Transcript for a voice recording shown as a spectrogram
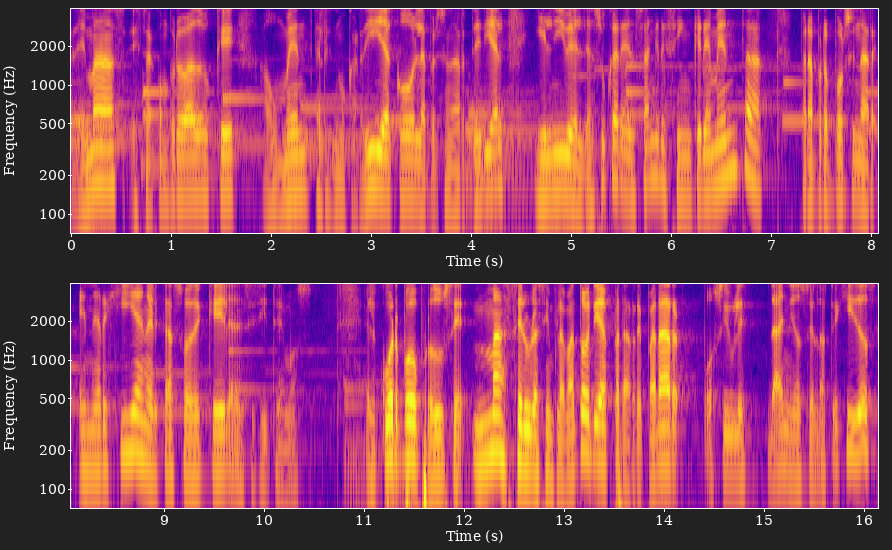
Además, está comprobado que aumenta el ritmo cardíaco, la presión arterial y el nivel de azúcar en sangre se incrementa para proporcionar energía en el caso de que la necesitemos. El cuerpo produce más células inflamatorias para reparar posibles daños en los tejidos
